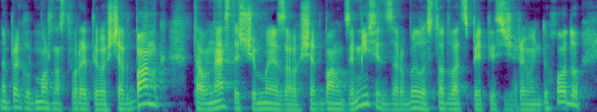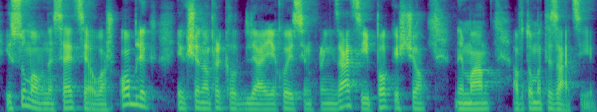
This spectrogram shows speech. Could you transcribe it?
Наприклад, можна створити Ощадбанк та внести, що ми за Ощадбанк за місяць заробили 125 тисяч гривень доходу, і сума внесеться у ваш облік, якщо, наприклад, для якоїсь синхронізації поки що нема автоматизації.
